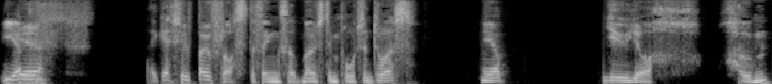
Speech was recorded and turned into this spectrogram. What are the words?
Yep. Yeah, I guess we've both lost the things that are most important to us. yep. You, your h- home,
